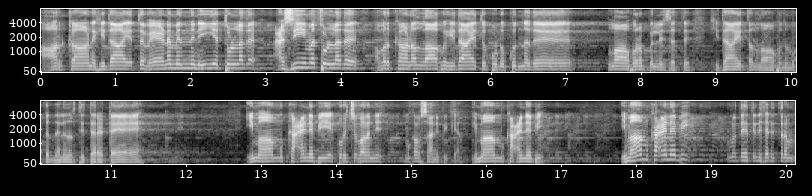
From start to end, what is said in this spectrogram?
ആർക്കാണ് ഹിദായത്ത് വേണമെന്ന് നീയത്തുള്ളത് അസീമത്തുള്ളത് അവർക്കാണ് അള്ളാഹു ഹിദായത്ത് കൊടുക്കുന്നത്. അള്ളാഹു റബ്ബുൽ ഇസ്സത്ത് ഹിദായത്ത് അള്ളാഹു നമുക്ക് നിലനിർത്തി തരട്ടെ. ഇമാം കായനബിയെ കുറിച്ച് പറഞ്ഞ് നമുക്ക് അവസാനിപ്പിക്കാം. ഇമാം കായനബി ഇമാം കായനബി നമ്മൾ അദ്ദേഹത്തിന്റെ ചരിത്രം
